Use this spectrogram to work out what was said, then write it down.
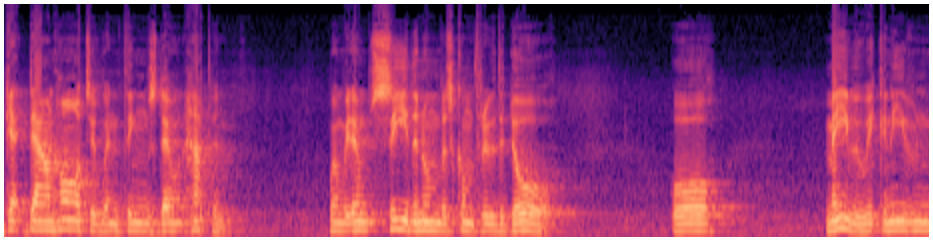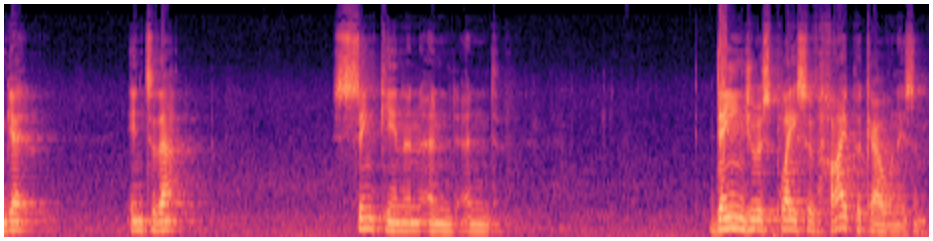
Get downhearted when things don't happen, when we don't see the numbers come through the door. Or maybe we can even get into that sinking and, and, and dangerous place of hyper Calvinism.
